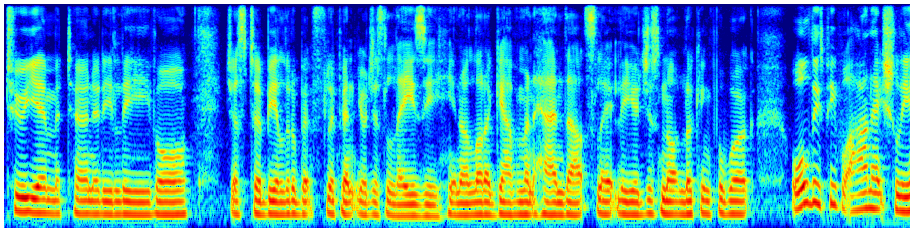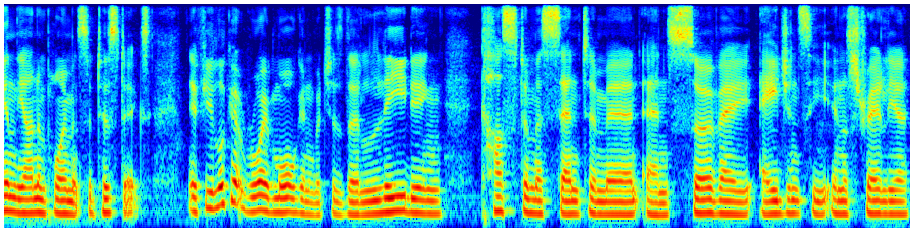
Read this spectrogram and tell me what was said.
two year maternity leave, or just to be a little bit flippant, you're just lazy. You know, a lot of government handouts lately, you're just not looking for work. All these people aren't actually in the unemployment statistics. If you look at Roy Morgan, which is the leading customer sentiment and survey agency in Australia,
